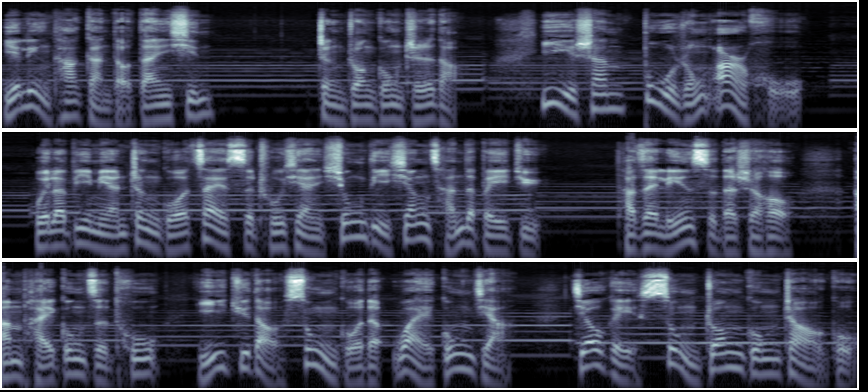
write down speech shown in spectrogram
也令他感到担心。郑庄公知道，一山不容二虎。为了避免郑国再次出现兄弟相残的悲剧，他在临死的时候安排公子突移居到宋国的外公家，交给宋庄公照顾。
